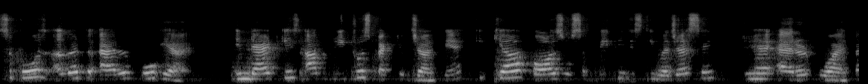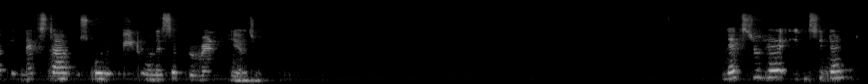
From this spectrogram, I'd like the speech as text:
Suppose अगर तो error हो गया है इन दैट केस आप रिट्रोस्पेक्टिव जाते हैं कि क्या कॉज हो सकती थी जिसकी वजह से जो है एरर हुआ है, ताकि नेक्स्ट टाइम उसको रिपीट होने से प्रिवेंट किया जाए। नेक्स्ट जो है इंसिडेंट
